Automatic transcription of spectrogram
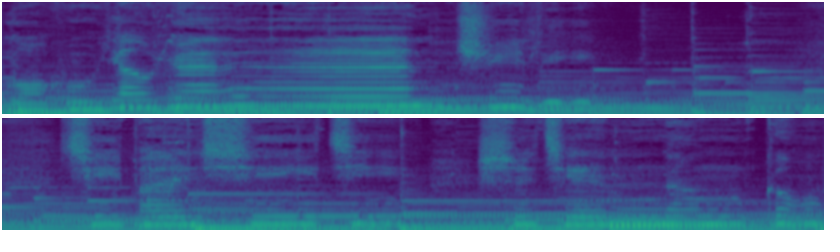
模糊遥远距离。期盼希冀，时间能够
